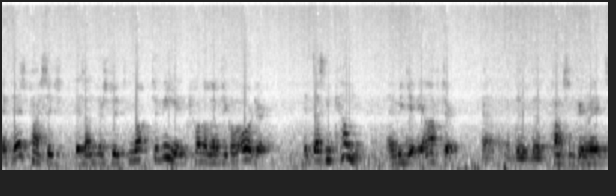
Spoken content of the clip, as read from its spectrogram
if this passage is understood not to be in chronological order. It doesn't come immediately after uh, the, the passage we read,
